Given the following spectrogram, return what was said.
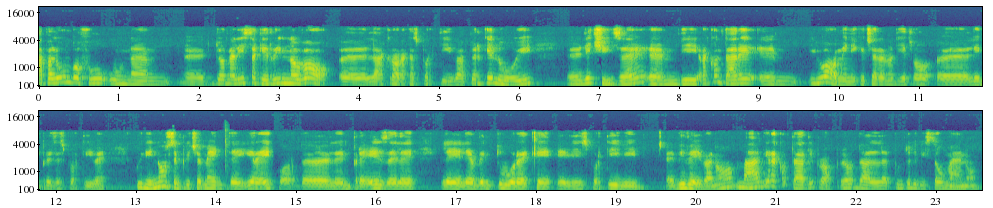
a Palumbo fu un um, eh, giornalista che rinnovò eh, la cronaca sportiva perché lui eh, decise ehm, di raccontare ehm, gli uomini che c'erano dietro eh, le imprese sportive, quindi non semplicemente i record, le imprese, le, le, le avventure che eh, gli sportivi eh, vivevano, ma di raccontarli proprio dal punto di vista umano.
